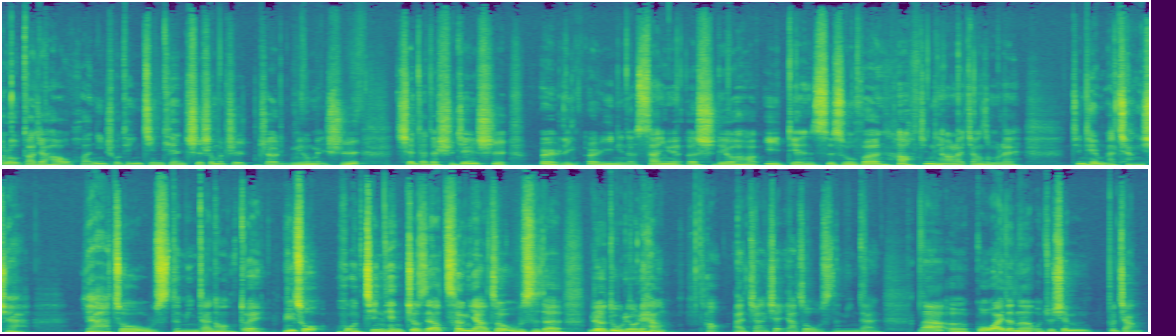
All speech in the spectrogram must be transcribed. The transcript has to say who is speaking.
Speaker 1: Hello，大家好，欢迎收听今天吃什么之这里没有美食。现在的时间是二零二一年的三月二十六号一点四十五分。好，今天要来讲什么嘞？今天我们来讲一下亚洲五十的名单哦。对，没错，我今天就是要蹭亚洲五十的热度流量。好，来讲一下亚洲五十的名单。那呃，国外的呢，我就先不讲。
